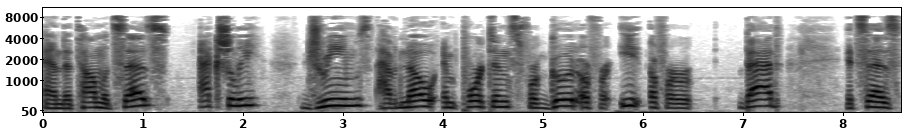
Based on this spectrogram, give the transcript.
And the Talmud says, actually, dreams have no importance for good or for eat or for bad. It says,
